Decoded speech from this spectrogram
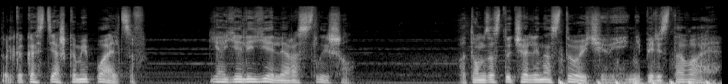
только костяшками пальцев. Я еле-еле расслышал. Потом застучали настойчивее, не переставая,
